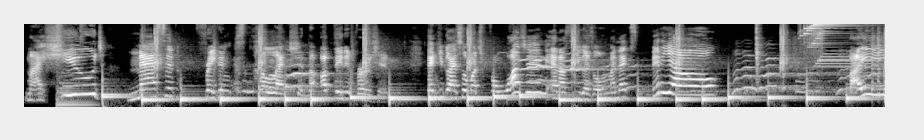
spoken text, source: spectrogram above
my huge, massive fragrance collection, the updated version. Thank you guys so much for watching, and I'll see you guys all in my next video. Bye!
